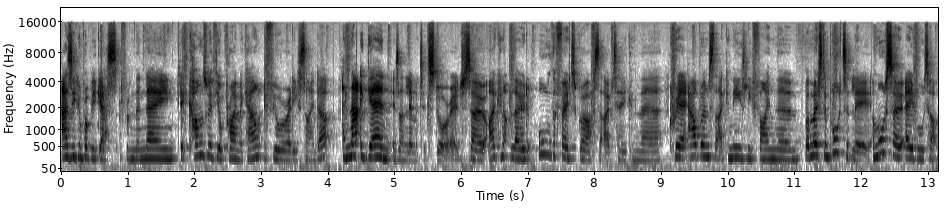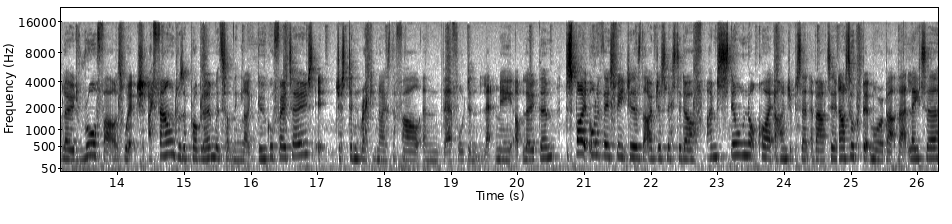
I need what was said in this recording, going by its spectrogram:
As you can probably guess from the name, it comes with your Prime account if you're already signed up. And that again is unlimited storage. So I can upload all the photographs that I've taken there, create albums that I can easily find them. But most importantly, I'm also able to upload RAW files, which I found was a problem with something like Google Photos. It just didn't recognize the file and therefore didn't let me upload them. Despite all of those features that I've just listed off, I'm still not quite 100% about it and I'll talk a bit more about that later.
